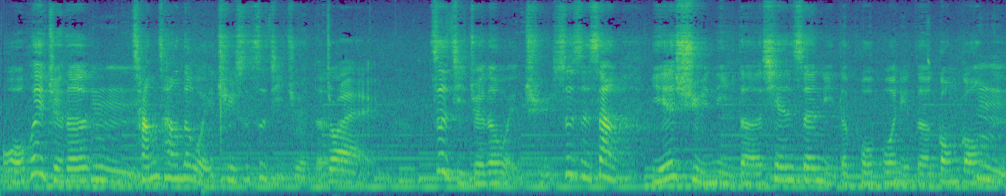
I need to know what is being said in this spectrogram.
我会觉得，嗯，常常的委屈是自己觉得，对，自己觉得委屈。事实上，也许你的先生、你的婆婆、你的公公，嗯，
